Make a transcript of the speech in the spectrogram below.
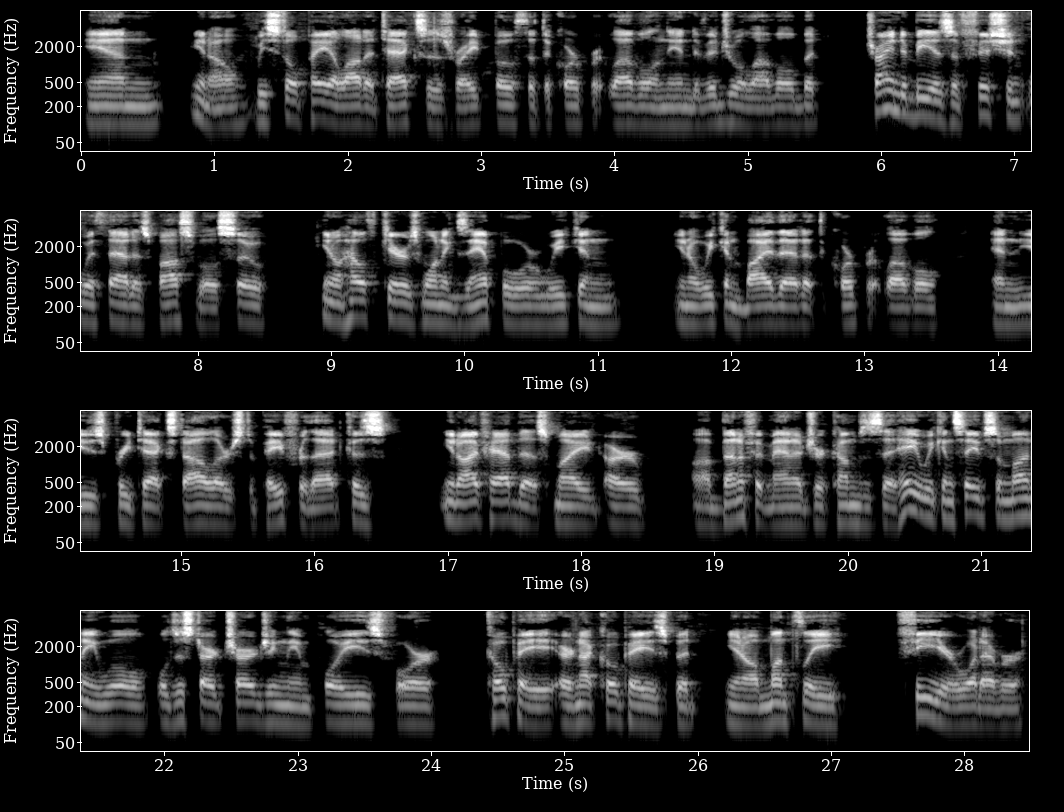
And, you know, we still pay a lot of taxes, right? Both at the corporate level and the individual level, but trying to be as efficient with that as possible. So, you know, healthcare is one example where we can, you know, we can buy that at the corporate level and use pre-tax dollars to pay for that. Cause you know, I've had this. My our uh, benefit manager comes and said, "Hey, we can save some money. We'll we'll just start charging the employees for copay or not copays, but you know, a monthly fee or whatever.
